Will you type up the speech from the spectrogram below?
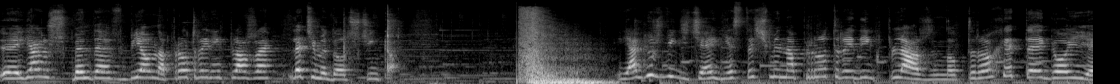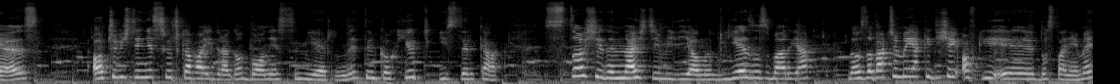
e, ja już będę wbijał na Pro Training plażę, lecimy do odcinka. Jak już widzicie, jesteśmy na Pro Trading plaży. No trochę tego jest. Oczywiście nie Skrzyczkawa i Dragon, bo on jest mierny, tylko Huge Easter Card. 117 milionów, Jezus Maria. No zobaczymy jakie dzisiaj owki yy, dostaniemy.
